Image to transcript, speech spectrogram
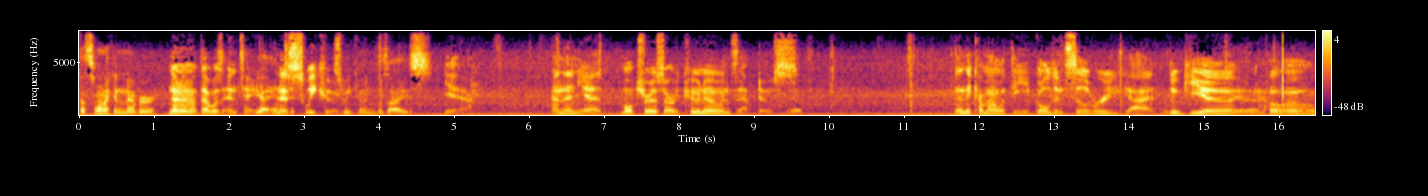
That's the one I can never. No, no, no. That was Entei. Yeah, And Entei- uh, Suicune. Suicune was ice. Yeah. And then you had Moltres, Articuno, and Zapdos. Yep. Then they come out with the gold and silver. You got Lugia Yeah. Ho-Oh.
